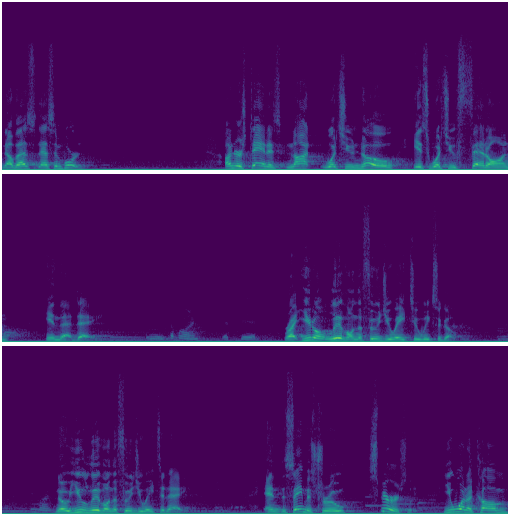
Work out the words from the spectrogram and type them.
Now that's that's important. Understand it's not what you know, it's what you fed on in that day. Ooh, come on. That's good. Right? You don't live on the food you ate 2 weeks ago. Uh-uh. No, you live on the food you ate today. And the same is true spiritually. You want to come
